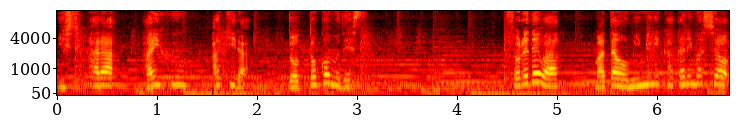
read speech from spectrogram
石原 -akira.com です。それではまたお耳にかかりましょう。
